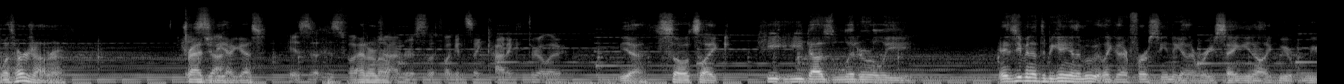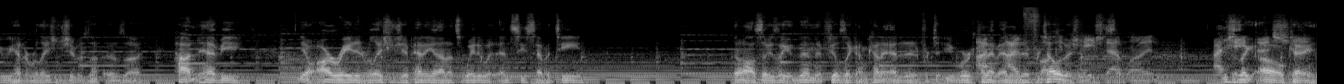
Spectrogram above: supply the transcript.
What's her genre? Tragedy, uh, I guess. His his I fucking don't know. genre is a fucking psychotic thriller. Yeah. So it's like he he does literally. It's even at the beginning of the movie, like their first scene together, where he's saying, you know, like we we, we had a relationship. It was, a, it was a hot and heavy, you know, R-rated relationship heading on its way to an NC-17. And also, he's like, then it feels like I'm kind of edited for. We're kind of I, I edited for television. hate that like- line. I hate just like, oh, shit. okay.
